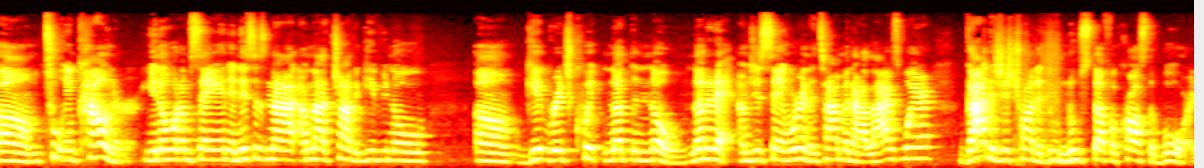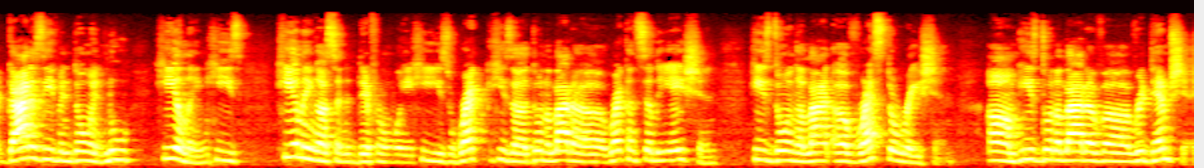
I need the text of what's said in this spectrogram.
um, to encounter. You know what I'm saying? And this is not. I'm not trying to give you no um, get rich quick, nothing. No, none of that. I'm just saying we're in a time in our lives where God is just trying to do new stuff across the board. God is even doing new healing. He's healing us in a different way. He's rec- he's uh, doing a lot of reconciliation. He's doing a lot of restoration. Um, he's doing a lot of uh, redemption.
